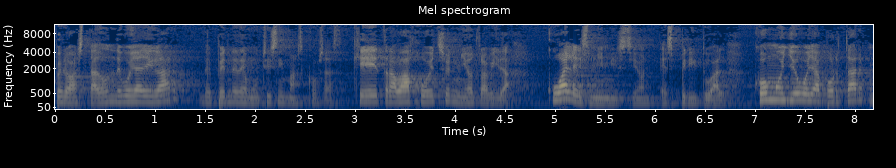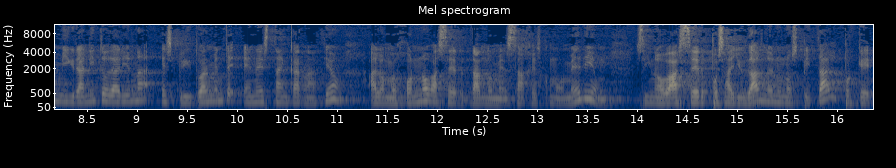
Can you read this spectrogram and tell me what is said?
pero hasta dónde voy a llegar depende de muchísimas cosas. ¿Qué trabajo he hecho en mi otra vida? ¿Cuál es mi misión espiritual? ¿Cómo yo voy a aportar mi granito de arena espiritualmente en esta encarnación? A lo mejor no va a ser dando mensajes como medium, sino va a ser pues ayudando en un hospital, porque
